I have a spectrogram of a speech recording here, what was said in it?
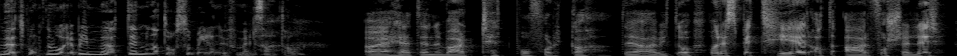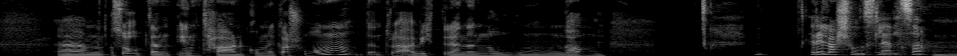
møtepunktene våre blir møter, men at det også blir den uformelle samtalen. Ja, jeg er helt enig. Vær tett på folka. Det er viktig. Og, og respekter at det er forskjeller. Um, så den internkommunikasjonen, den tror jeg er viktigere enn noen gang. Relasjonsledelse. Mm.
